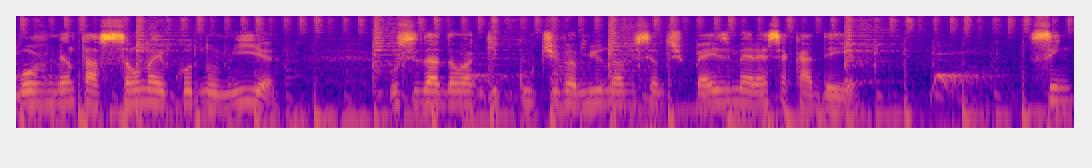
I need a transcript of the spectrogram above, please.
movimentação na economia o cidadão aqui cultiva 1900 pés e merece a cadeia. Sim,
